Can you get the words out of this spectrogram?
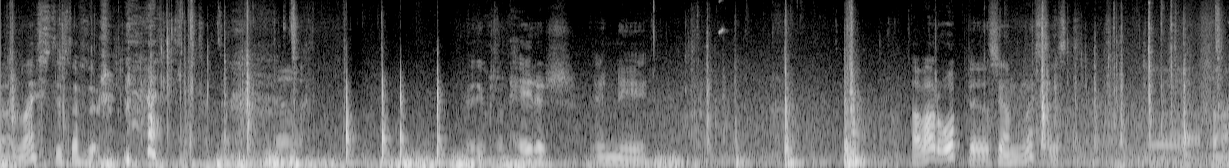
það læstist eftir ég veit ekki hvað hann heyrir inn í það var opið og síðan læstist. Svona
